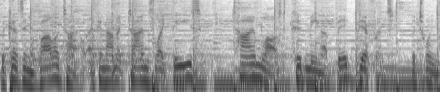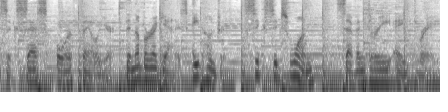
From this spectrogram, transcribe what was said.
because in volatile economic times like these, time lost could mean a big difference between success or failure. The number again is 800 661 7383.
